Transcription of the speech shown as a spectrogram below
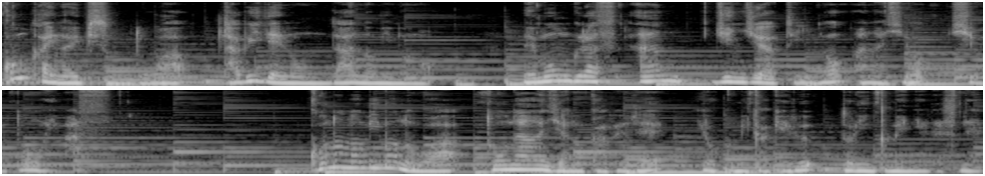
今回のエピソードは旅で飲んだ飲み物レモングラスジンジャーティーの話をしようと思います。この飲み物は東南アジアのカフェでよく見かけるドリンクメニューですね。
